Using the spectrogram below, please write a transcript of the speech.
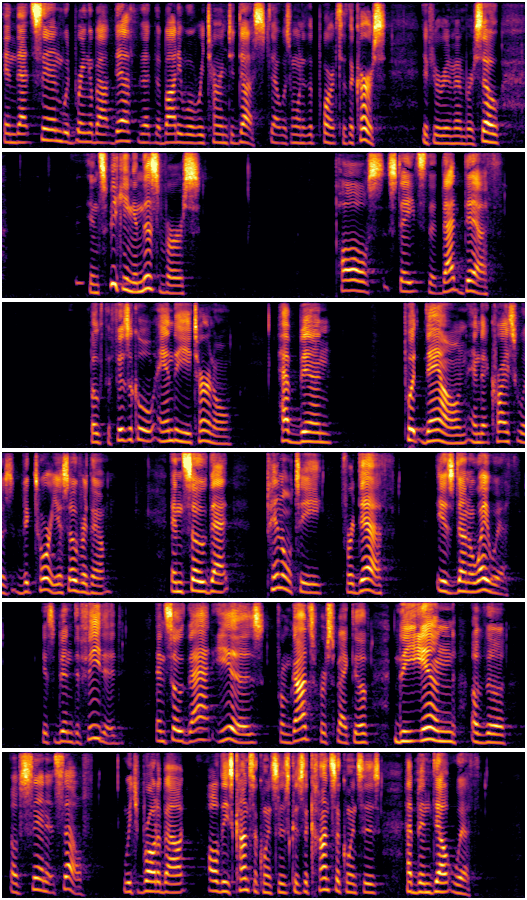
and that sin would bring about death, that the body will return to dust. That was one of the parts of the curse, if you remember. So, in speaking in this verse, Paul states that that death, both the physical and the eternal, have been put down and that Christ was victorious over them. And so that penalty for death is done away with. It's been defeated. And so that is, from God's perspective, the end of, the, of sin itself, which brought about all these consequences because the consequences have been dealt with.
